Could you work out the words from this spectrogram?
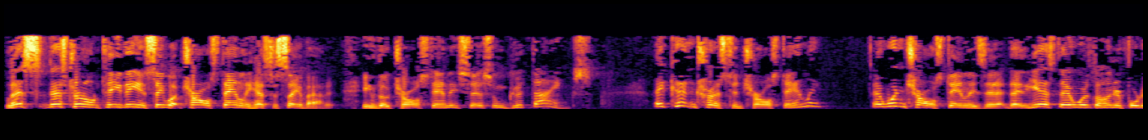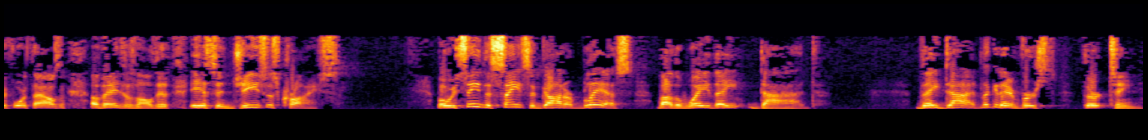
let's, let's turn on TV and see what Charles Stanley has to say about it. Even though Charles Stanley says some good things. They couldn't trust in Charles Stanley. There wasn't Charles Stanley's that. Yes, there was the 144,000 evangelists and all this. It's in Jesus Christ. But we see the saints of God are blessed by the way they died. They died. Look at that in verse 13.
